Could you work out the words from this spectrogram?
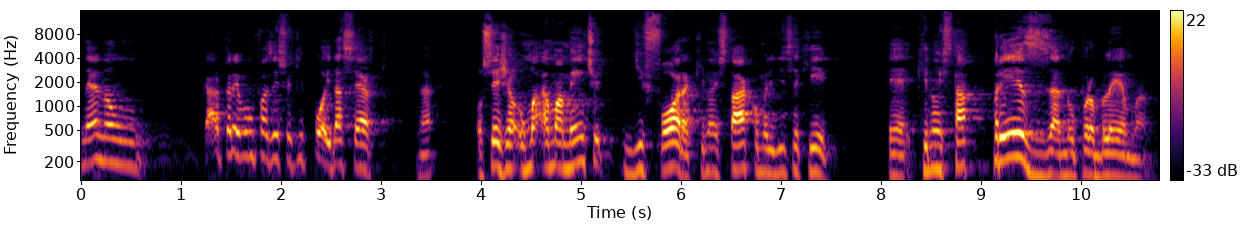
né, não... Cara, peraí, vamos fazer isso aqui, pô, e dá certo, né? Ou seja, uma, uma mente de fora que não está, como ele disse aqui, é, que não está presa no problema,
